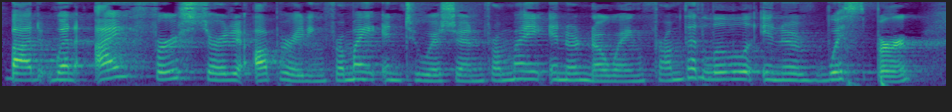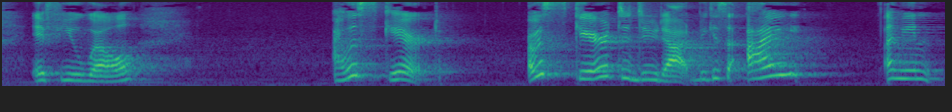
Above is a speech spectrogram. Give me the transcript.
But when I first started operating from my intuition, from my inner knowing, from that little inner whisper, if you will, I was scared. I was scared to do that because I I mean,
